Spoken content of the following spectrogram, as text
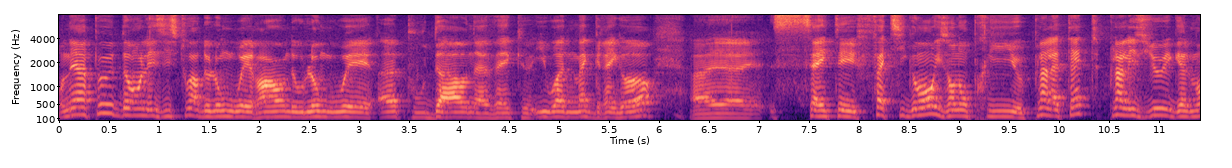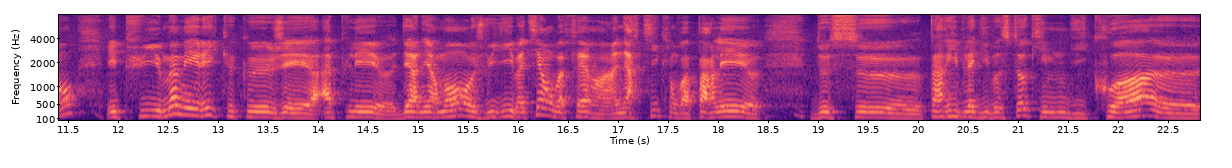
On est un peu dans les histoires de Long Way Round ou Long Way Up ou Down avec Iwan McGregor. Euh, ça a été fatigant, ils en ont pris plein la tête, plein les yeux également. Et puis même Eric que j'ai appelé euh, dernièrement, je lui dis bah tiens on va faire un article, on va parler euh, de ce Paris Vladivostok. Il me dit quoi euh,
